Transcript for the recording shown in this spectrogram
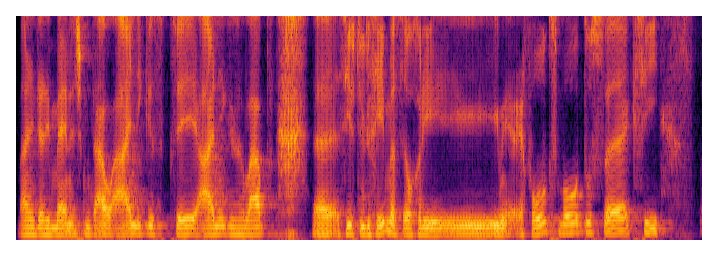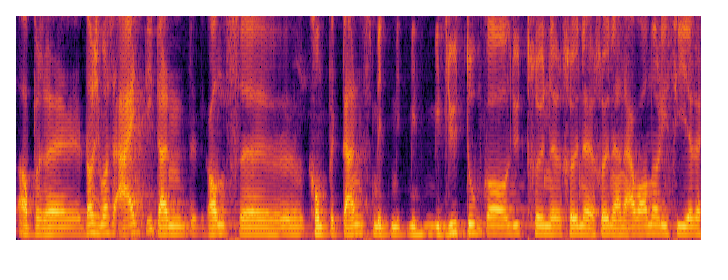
meine, die hat im Management auch einiges gesehen, einiges erlebt. Äh, sie ist natürlich immer so ein bisschen im Erfolgsmodus äh, gewesen. Aber äh, das ist mal das eine, dann die ganze äh, Kompetenz mit, mit, mit, mit Leuten umgehen, Leute können, können, können auch analysieren.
